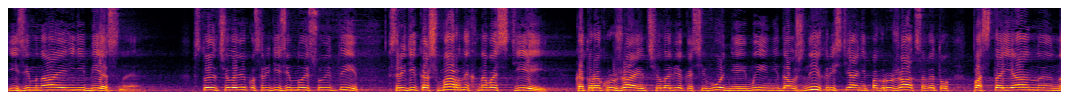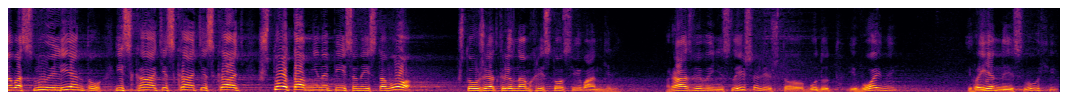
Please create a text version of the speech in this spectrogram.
и земная, и небесная. Стоит человеку среди земной суеты, среди кошмарных новостей, которые окружают человека сегодня, и мы не должны, христиане, погружаться в эту постоянную новостную ленту, искать, искать, искать, что там не написано из того, что уже открыл нам Христос в Евангелии. Разве вы не слышали, что будут и войны, и военные слухи,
